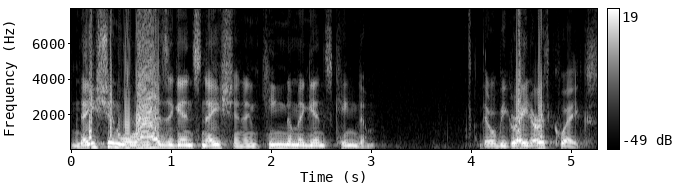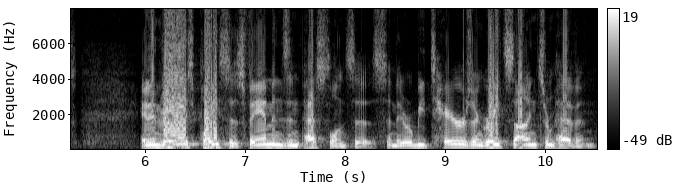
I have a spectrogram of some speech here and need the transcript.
Nation will rise against nation, and kingdom against kingdom. There will be great earthquakes, and in various places famines and pestilences, and there will be terrors and great signs from heaven.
